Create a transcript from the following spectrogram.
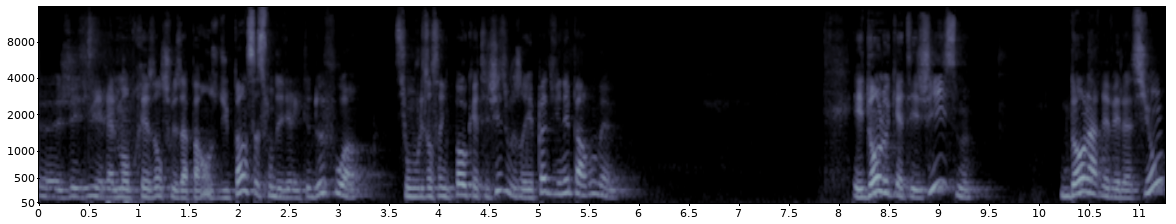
euh, Jésus est réellement présent sous les apparences du pain, ça sont des vérités de foi. Hein. Si on ne vous les enseigne pas au catéchisme, vous n'auriez pas deviné par vous-même. Et dans le catéchisme, dans la révélation,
